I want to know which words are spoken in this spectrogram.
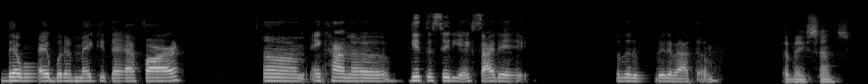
they were able to make it that far. um, and kind of get the city excited a little bit about them. That makes sense.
